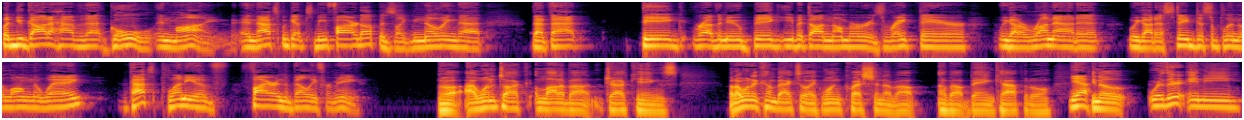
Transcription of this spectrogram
but you got to have that goal in mind. And that's what gets me fired up is like knowing that that that big revenue, big EBITDA number is right there. We got to run at it. We got to stay disciplined along the way. That's plenty of fire in the belly for me. Well, I want to talk a lot about DraftKings, but I want to come back to like one question about about Bain Capital. Yeah. You know, were there any, you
